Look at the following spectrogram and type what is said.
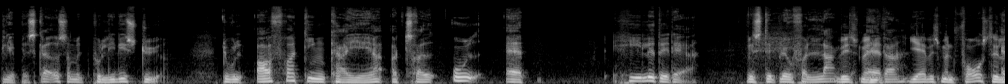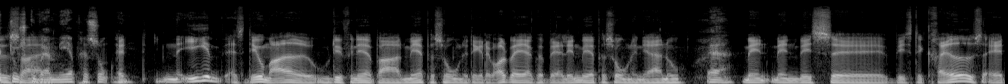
bliver beskrevet som et politisk dyr, du vil ofre din karriere og træde ud af hele det der, hvis det blev for langt Hvis man, af dig, ja, hvis man forestillede at du sig... skulle være mere personlig. at, ikke, altså det er jo meget udefinerbart mere personligt. Det kan da godt være, at jeg kan være lidt mere person, end jeg er nu. Ja. Men, men hvis, øh, hvis det krævedes, at,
